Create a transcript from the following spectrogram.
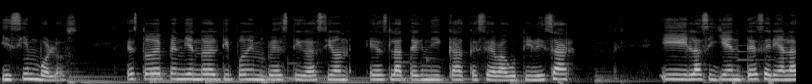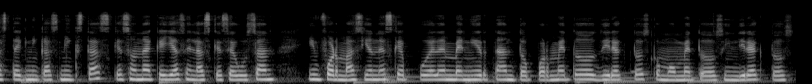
y símbolos. Esto dependiendo del tipo de investigación es la técnica que se va a utilizar. Y la siguiente serían las técnicas mixtas, que son aquellas en las que se usan informaciones que pueden venir tanto por métodos directos como métodos indirectos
